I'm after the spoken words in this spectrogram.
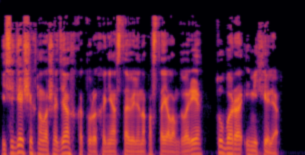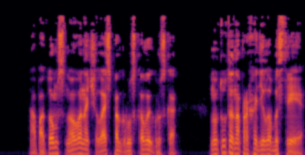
и сидящих на лошадях, которых они оставили на постоялом дворе, Тубара и Михеля. А потом снова началась погрузка-выгрузка, но тут она проходила быстрее.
